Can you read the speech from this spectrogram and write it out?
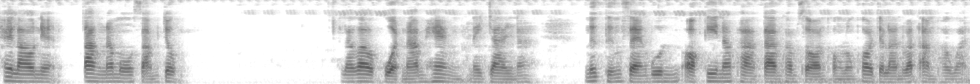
ให้เราเนี่ยตั้งนโมสามจบ แล้วก็กวดน้ำแห้งในใจนะ นึกถึงแสงบุญออกที่หน้าผากตามคำสอนของหลวงพ่อจรันวัดอัมพวัน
